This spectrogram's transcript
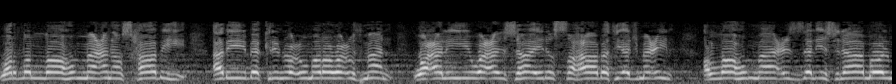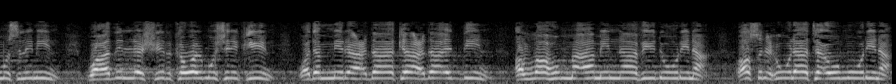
وارض اللهم عن أصحابه أبي بكر وعمر وعثمان وعلي وعن سائر الصحابة أجمعين. اللهم أعز الإسلام والمسلمين وأذل الشرك والمشركين ودمر أعداءك أعداء الدين. اللهم آمنا في دورنا واصلح ولاة أمورنا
